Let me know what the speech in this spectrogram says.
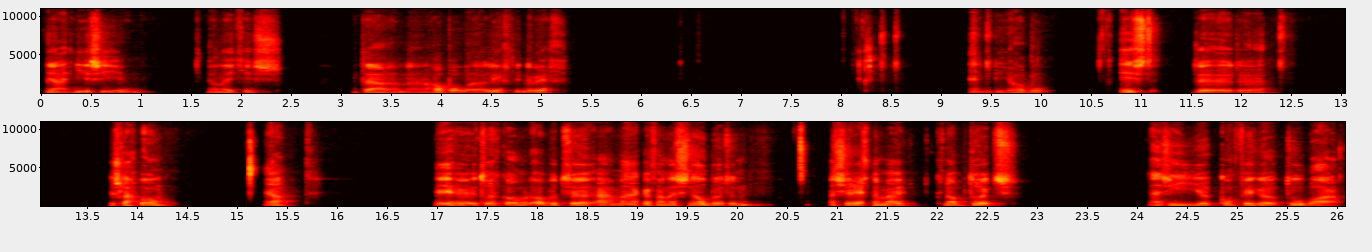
ja, hier zie je, heel netjes, dat daar een uh, hobbel uh, ligt in de weg. En die hobbel is de, de, de slagboom. Ja. Even terugkomen op het uh, aanmaken van een snelbutton. Als je rechtermuisknop drukt, dan zie je hier Configure Toolbar.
